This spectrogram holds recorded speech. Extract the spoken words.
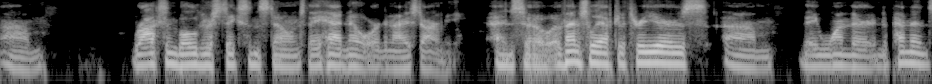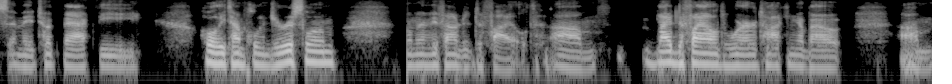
Um, rocks and boulders, sticks and stones. They had no organized army. And so eventually, after three years, um, they won their independence and they took back the Holy Temple in Jerusalem. And then they found it defiled. Um, by defiled, we're talking about um,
